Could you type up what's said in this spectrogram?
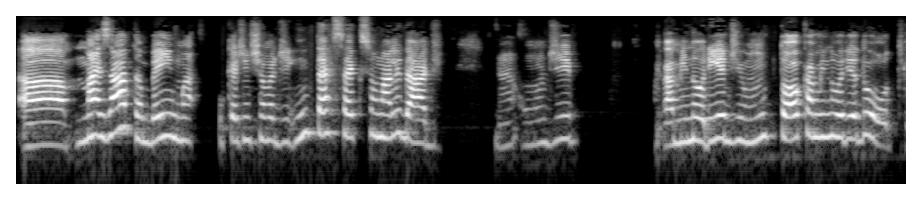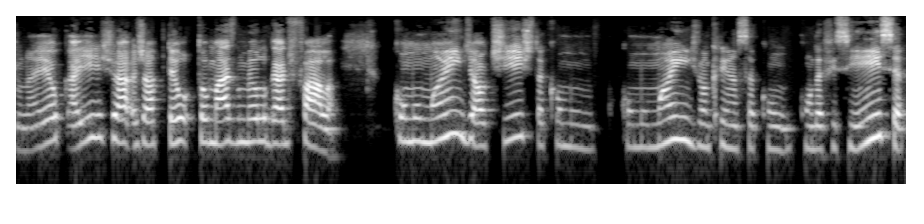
Ah, mas há também uma, o que a gente chama de interseccionalidade, né? onde a minoria de um toca a minoria do outro. Né? Eu aí já, já estou mais no meu lugar de fala. Como mãe de autista, como, como mãe de uma criança com, com deficiência,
